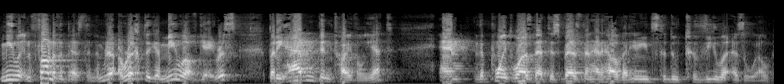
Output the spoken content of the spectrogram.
Mila in front of the Bezdin, a richtige Mila of Geris, but he hadn't been Toivel yet. And the point was that this Bezdin had held that he needs to do Tevila as well.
